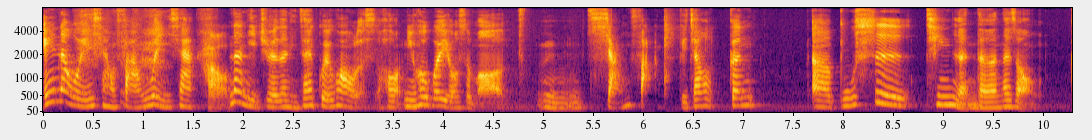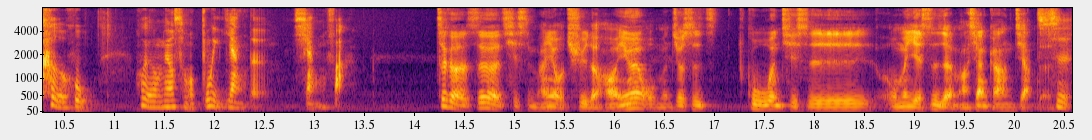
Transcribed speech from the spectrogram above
哎，那我也想反问一下。好，那你觉得你在规划我的时候，你会不会有什么嗯想法？比较跟呃不是亲人的那种客户，会有没有什么不一样的想法？这个这个其实蛮有趣的哈，因为我们就是。顾问其实我们也是人嘛，像刚刚讲的，是，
